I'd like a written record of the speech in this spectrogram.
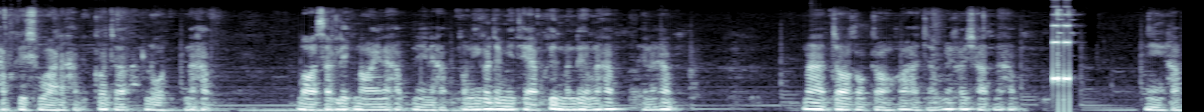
ครับคือชัวร์นะครับ ก็จะโหลดนะครับรอสักเล็กน้อยนะครับนี่นะครับ ตรงนี้ก็จะมีแถบขึ้นเหมือนเดิมนะครับเห็นไหมครับ หน้าจอเก่าๆก็อาจจะไม่ค่อยชัดนะครับ นี่ครับ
